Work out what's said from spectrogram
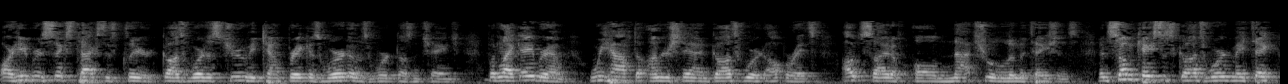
Our Hebrews 6 text is clear. God's word is true. He can't break his word and his word doesn't change. But like Abraham, we have to understand God's word operates outside of all natural limitations. In some cases, God's word may take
